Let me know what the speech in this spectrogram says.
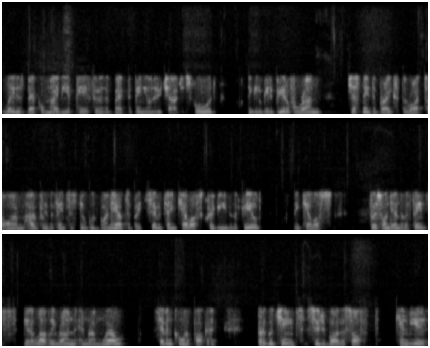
leaders back or maybe a pair further back, depending on who charges forward. I think it'll get a beautiful run. Just need the brakes at the right time. Hopefully the fence is still good by now to beat 17 Kalos creeping into the field. Then Kalos, first one down to the fence, get a lovely run and run well. Seven corner pocket, got a good chance, suited by the soft. Can be a,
